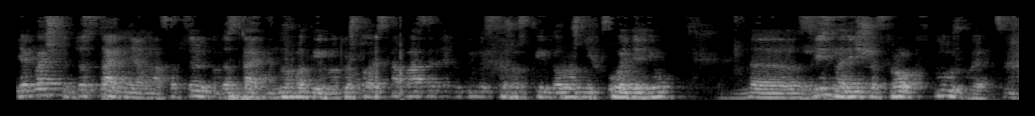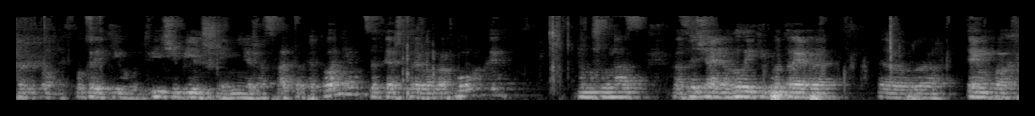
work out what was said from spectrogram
Як бачите, достатня у нас абсолютно достатня нормативно кошторисна база для будівництва жорстких дорожніх одягів. Е, Звісно, річ, що строк служби бетонних покриттів вдвічі більший, ніж асфальтобетонів. Це теж треба враховувати, тому що у нас надзвичайно великі потреби е, в темпах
